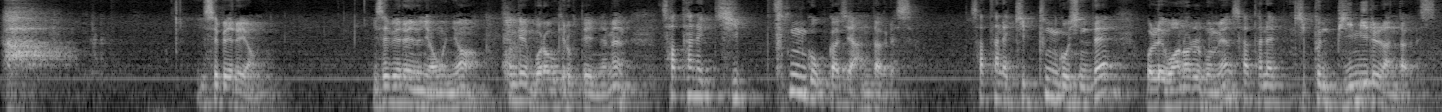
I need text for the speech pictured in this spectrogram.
하, 이세벨의 영. 이세벨의 영은요, 성경에 뭐라고 기록되어 있냐면, 사탄의 깊은 곳까지 안다 그랬어요. 사탄의 깊은 곳인데, 원래 원어를 보면 사탄의 깊은 비밀을 안다 그랬어요.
